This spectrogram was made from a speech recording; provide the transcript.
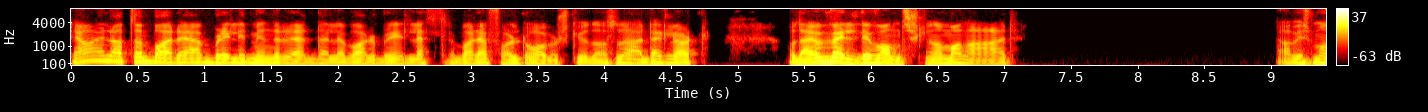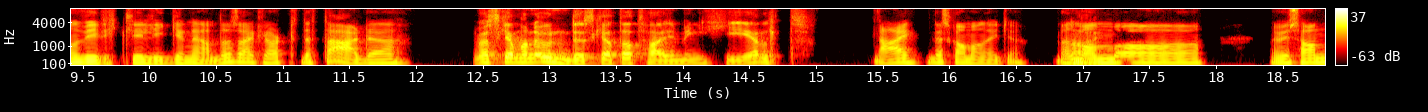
Ja, eller at jeg bare blir litt mindre redd, eller bare blir lettere, bare jeg får litt overskudd. Altså det, er, det er klart. Og det er jo veldig vanskelig når man er Ja, hvis man virkelig ligger nede, så er det klart, dette er det Men skal man underskatte timing helt? Nei, det skal man ikke. Men Nei. man må Men hvis han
